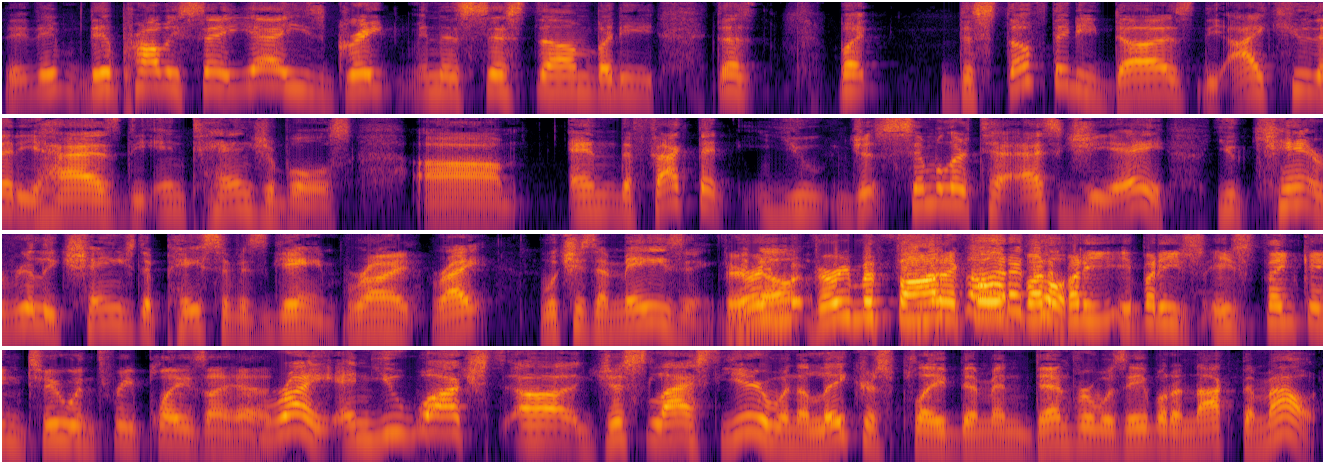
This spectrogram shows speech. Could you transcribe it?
they, they they'll probably say, yeah, he's great in the system, but he does, but the stuff that he does, the IQ that he has, the intangibles, um, and the fact that you just similar to SGA, you can't really change the pace of his game. Right. Right which is amazing. Very, you know? very methodical, methodical, but but he but he's he's thinking two and three plays ahead. Right, and you watched uh, just last year when the Lakers played them and Denver was able to knock them out.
